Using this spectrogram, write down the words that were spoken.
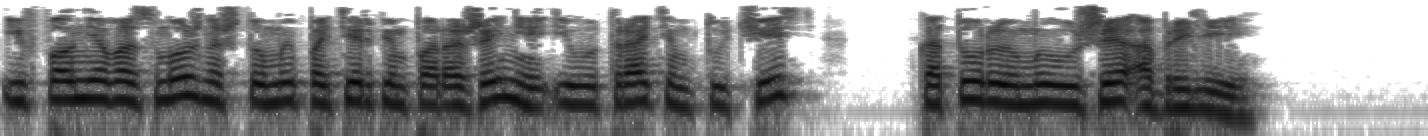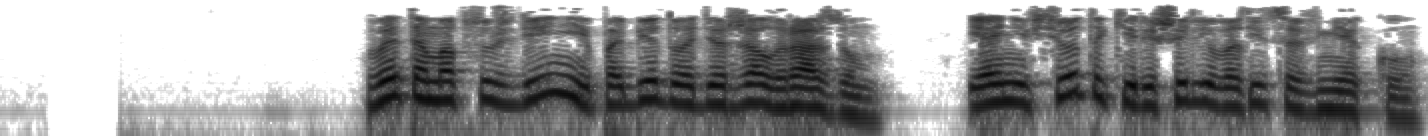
И вполне возможно, что мы потерпим поражение и утратим ту честь, которую мы уже обрели. В этом обсуждении победу одержал разум, и они все-таки решили возвратиться в Мекку.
